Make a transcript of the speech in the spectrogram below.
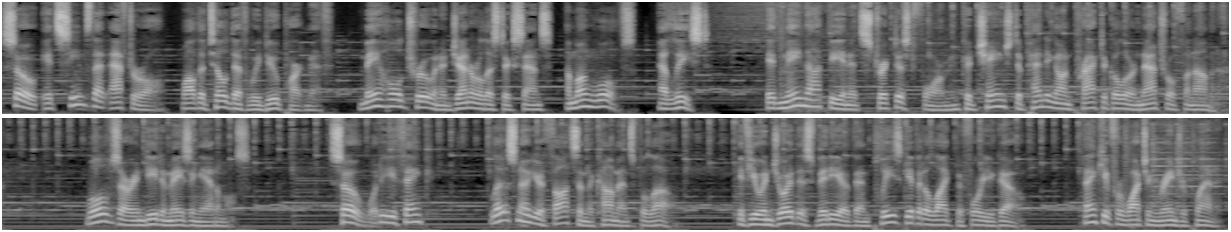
So, it seems that after all, while the till death we do part myth may hold true in a generalistic sense, among wolves, at least. It may not be in its strictest form and could change depending on practical or natural phenomena. Wolves are indeed amazing animals. So, what do you think? Let us know your thoughts in the comments below. If you enjoyed this video then please give it a like before you go. Thank you for watching Ranger Planet.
